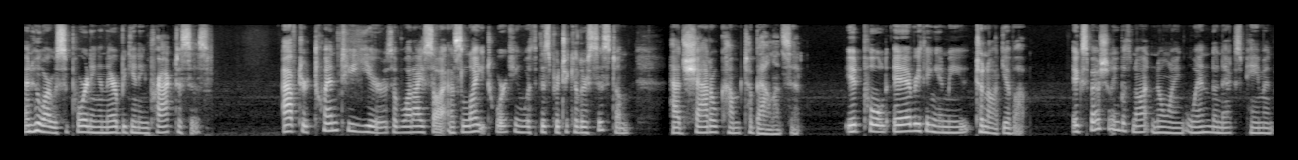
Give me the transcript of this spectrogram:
and who I was supporting in their beginning practices. After 20 years of what I saw as light working with this particular system, had shadow come to balance it. It pulled everything in me to not give up especially with not knowing when the next payment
